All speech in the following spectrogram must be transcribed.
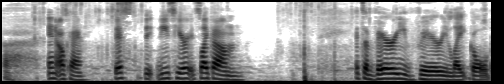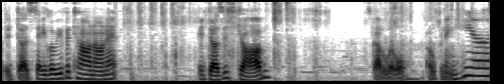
Uh, and okay, this th these here, it's like um, it's a very very light gold. It does say Louis Vuitton on it. It does its job. It's got a little opening here.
